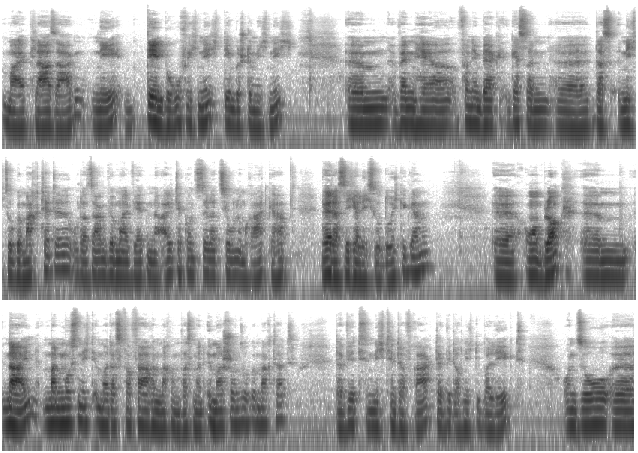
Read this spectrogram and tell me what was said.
mal klar sagen, nee, den berufe ich nicht, den bestimme ich nicht. Ähm, wenn Herr von den Berg gestern äh, das nicht so gemacht hätte, oder sagen wir mal, wir hätten eine alte Konstellation im Rat gehabt, wäre das sicherlich so durchgegangen. äh, en bloc. Ähm, nein, man muss nicht immer das Verfahren machen, was man immer schon so gemacht hat. Da wird nicht hinterfragt, da wird auch nicht überlegt. Und so äh,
